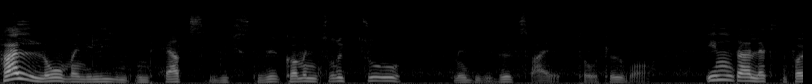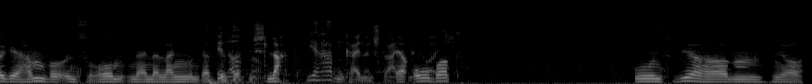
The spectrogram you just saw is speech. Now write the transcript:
Hallo meine Lieben und herzlichst willkommen zurück zu Medieval 2 Total War. In der letzten Folge haben wir uns Rom in einer langen und erbitterten Schlacht Wir haben keinen Streit erobert. Und wir haben ja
